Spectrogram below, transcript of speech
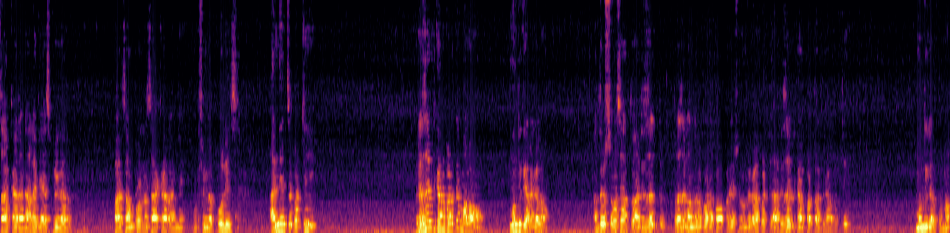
సహకారాన్ని అలాగే ఎస్పీ గారు వారి సంపూర్ణ సహకారాన్ని ముఖ్యంగా పోలీస్ అందించబట్టి రిజల్ట్ కనపడితే మనం ముందుకు వెళ్ళగలం. అదృష్టవశాత్తు ఆ రిజల్ట్ ప్రజలందరూ కూడా కోఆపరేషన్ ఉంది కాబట్టి ఆ రిజల్ట్ కనపడుతుంది కాబట్టి ముందుకెళ్తున్నాం.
